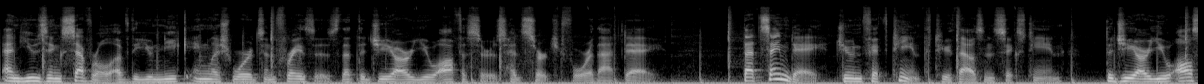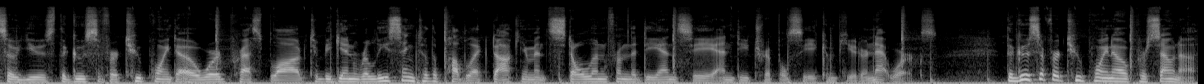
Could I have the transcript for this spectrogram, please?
and using several of the unique English words and phrases that the GRU officers had searched for that day. That same day, June 15, 2016, the GRU also used the Guccifer 2.0 WordPress blog to begin releasing to the public documents stolen from the DNC and DCCC computer networks. The Guccifer 2.0 persona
